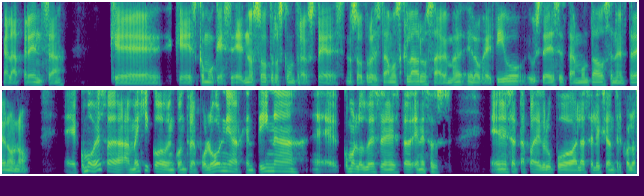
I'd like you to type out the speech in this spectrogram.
a la prensa que, que, es como que es, nosotros contra ustedes. Nosotros estamos claros, sabemos el objetivo, ustedes están montados en el tren o no. Eh, ¿Cómo ves a, México en contra de Polonia, Argentina? Eh, ¿Cómo los ves en, esta, en, esas, en esa etapa de grupo a la selección tricolor?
